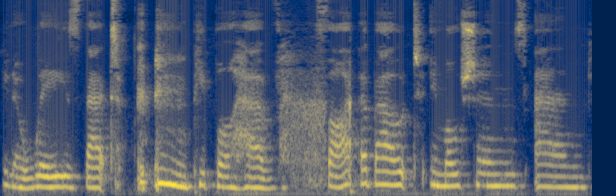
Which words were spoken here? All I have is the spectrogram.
you know, ways that people have thought about emotions and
